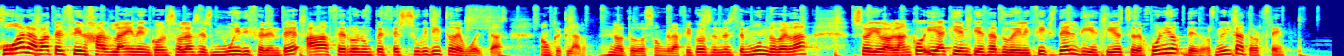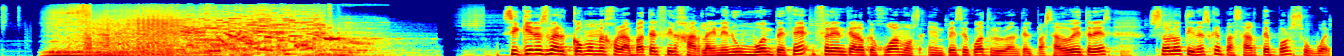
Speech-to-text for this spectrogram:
Jugar a Battlefield Hardline en consolas es muy diferente a hacerlo en un PC subidito de vueltas. Aunque claro, no todos son gráficos en este mundo, ¿verdad? Soy Eva Blanco y aquí empieza tu Daily Fix del 18 de junio de 2014. Si quieres ver cómo mejora Battlefield Hardline en un buen PC frente a lo que jugamos en PS4 durante el pasado E3, solo tienes que pasarte por su web.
